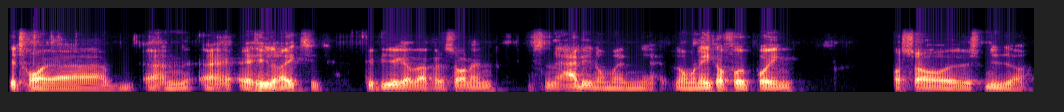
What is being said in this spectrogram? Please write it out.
Det tror jeg er, er, er, er helt rigtigt. Det virker i hvert fald sådan. Sådan er det, når man, når man ikke har fået point, og så øh, smider,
